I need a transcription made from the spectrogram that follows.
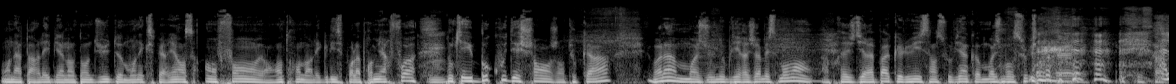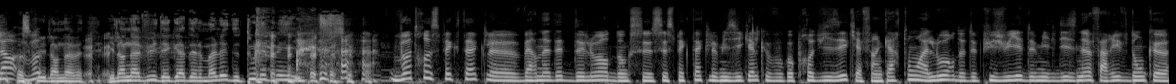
On a parlé, bien entendu, de mon expérience enfant euh, en rentrant dans l'église pour la première fois. Mm. Donc, il y a eu beaucoup d'échanges, en tout cas. Voilà, moi, je n'oublierai jamais ce moment. Après, je dirais pas que lui, il s'en souvient comme moi, je m'en souviens. Alors, Parce qu'il en, a, il en a vu des gars d'Elmaleh de tous les pays. votre spectacle, Bernadette de Lourdes, donc ce, ce spectacle musical que vous coproduisez, qui a fait un carton à Lourdes depuis juillet 2019, arrive donc euh,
